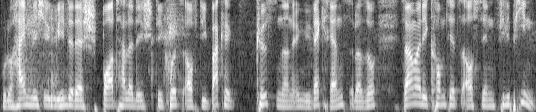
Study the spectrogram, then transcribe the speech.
wo du heimlich irgendwie hinter der Sporthalle dich, dich kurz auf die Backe küsst und dann irgendwie wegrennst oder so, sagen wir mal, die kommt jetzt aus den Philippinen.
